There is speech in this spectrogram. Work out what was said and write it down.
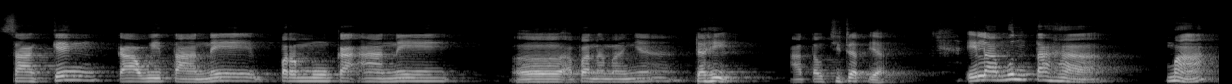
Saking kawitane permukaane eh, apa namanya dahi atau jidat ya. Ila muntaha ma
